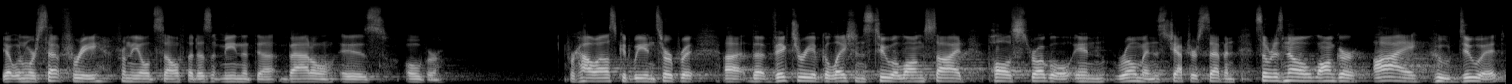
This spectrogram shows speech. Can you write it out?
Yet when we're set free from the old self, that doesn't mean that the battle is over. For how else could we interpret uh, the victory of Galatians 2 alongside Paul's struggle in Romans chapter 7? So it is no longer I who do it,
